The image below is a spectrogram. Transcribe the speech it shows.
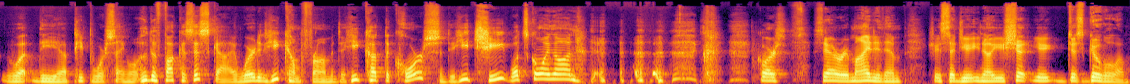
what the uh, people were saying, well, who the fuck is this guy? Where did he come from? And did he cut the course? And did he cheat? What's going on? of course, Sarah reminded him. She said, you, you know, you should, you just Google him.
